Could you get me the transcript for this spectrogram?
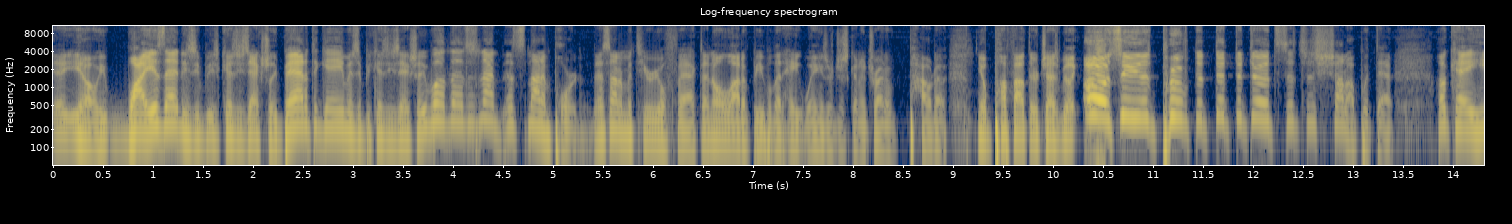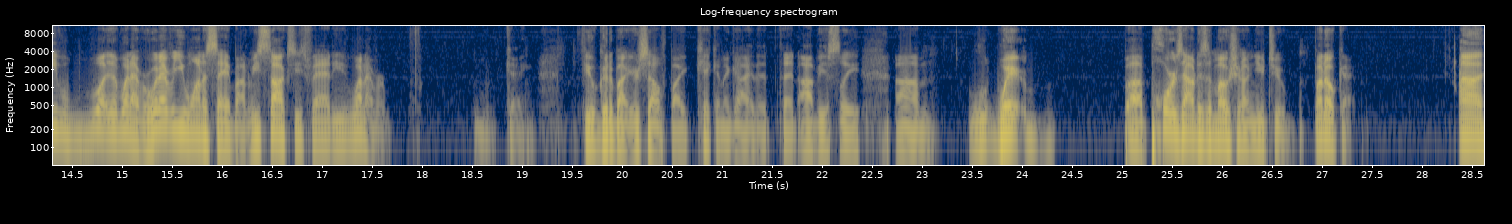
uh, you know, why is that? Is it because he's actually bad at the game? Is it because he's actually well? That's not. That's not important. That's not a material fact. I know a lot of people that hate Wings are just going to try to pout out, you know, puff out their chest, and be like, "Oh, see, it's proof." Just shut up with that. Okay, he whatever, whatever you want to say about him. He sucks. He's fat. He whatever. Okay feel good about yourself by kicking a guy that that obviously um, where uh, pours out his emotion on YouTube. But okay. Uh,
